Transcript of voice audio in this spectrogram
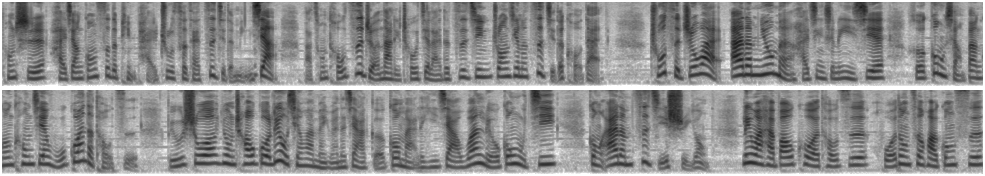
同时还将公司的品牌注册在自己的名下，把从投资者那里筹集来的资金装进了自己的口袋。除此之外，Adam Newman 还进行了一些和共享办公空间无关的投资，比如说用超过六千万美元的价格购买了一架湾流公务机，供 Adam 自己使用。另外还包括投资活动策划公司、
